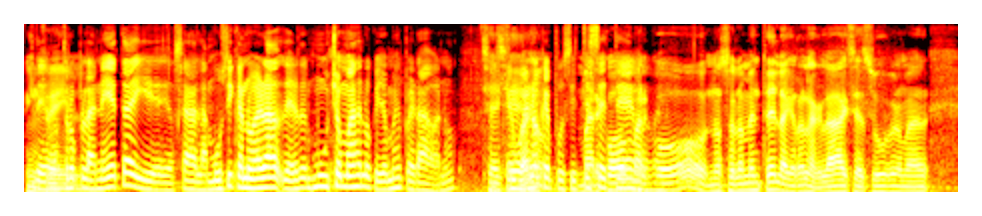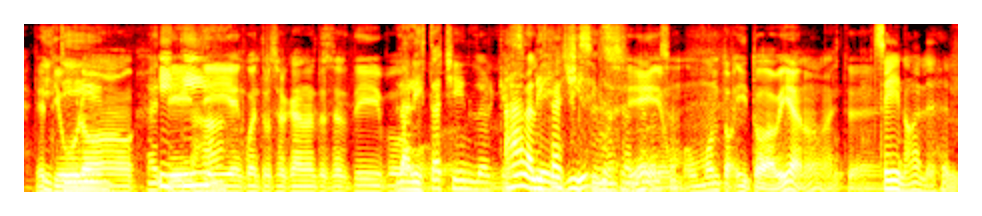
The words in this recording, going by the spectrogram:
de otro planeta y, eh, o sea, la música no era, era mucho más de lo que yo me esperaba, ¿no? Sí, es Qué que- bueno que pusiste ese tema. Marcó no solamente la Guerra de las Galaxias, Superman, el E.T., Tiburón, E.T., E.T., ajá. Encuentro cercano al tercer tipo. La lista Schindler. Que Ah, es la lista Schindler, Sí, un, un montón. Y todavía, ¿no? Este, Sí, no, él es el-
